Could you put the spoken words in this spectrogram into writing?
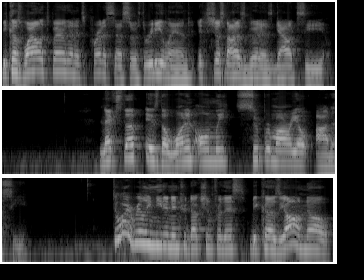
Because while it's better than its predecessor, 3D Land, it's just not as good as Galaxy. Next up is the one and only Super Mario Odyssey. Do I really need an introduction for this? Because y'all know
